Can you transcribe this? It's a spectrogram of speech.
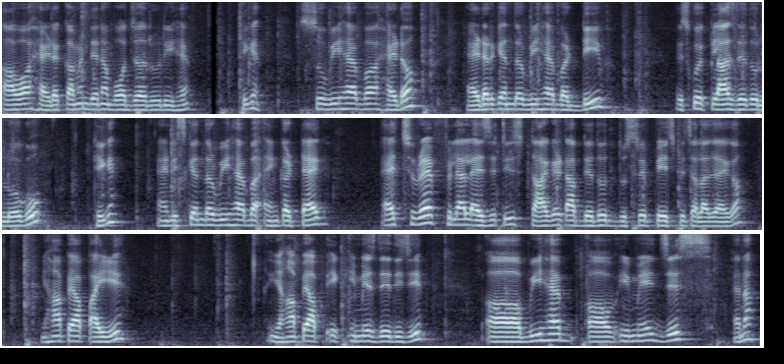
आवर हेडर कमेंट देना बहुत ज़रूरी है, ठीक है? So we have a header header के अंदर वी हैव अ डीव इसको एक क्लास दे दो लोगो ठीक है? एंड इसके अंदर we have a anchor tag H ref फ़िलहाल एज इट इज़ टारगेट आप दे दो, दूसरे पेज पे चला जाएगा। यहाँ पे आप आइए। यहाँ पे आप एक इमेज दे दीजिए। वी हैव इमेजेस है ना?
